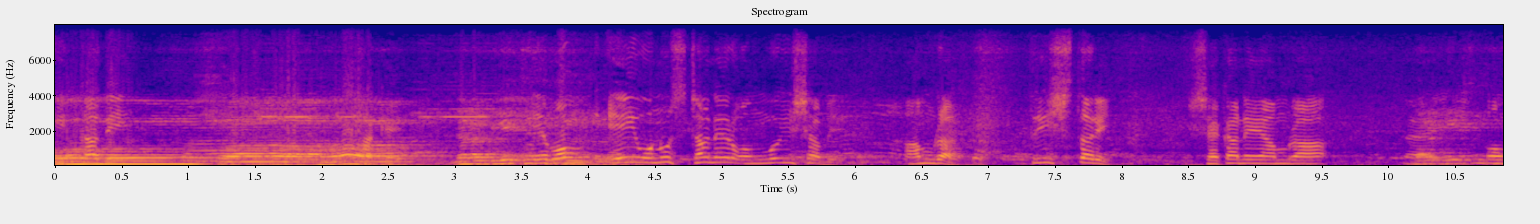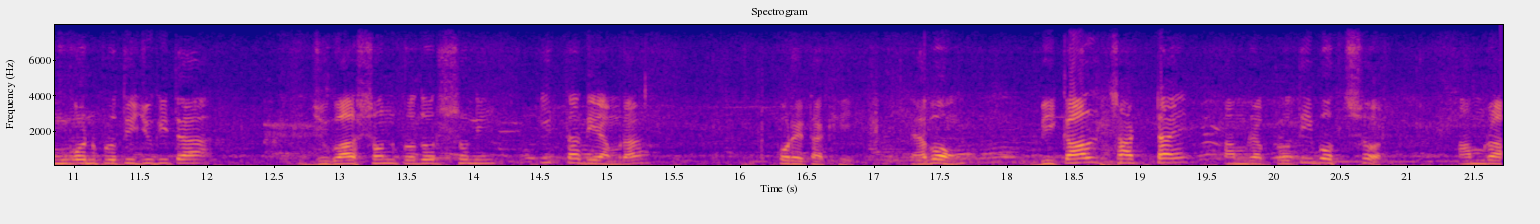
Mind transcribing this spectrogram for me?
ইত্যাদি থাকে। এবং এই অনুষ্ঠানের অঙ্গ হিসাবে আমরা ত্রিশ তারিখ, সেখানে আমরা অঙ্কন প্রতিযোগিতা যোগাসন প্রদর্শনী ইত্যাদি আমরা করে থাকি। এবং বিকাল চারটায় আমরা প্রতি বৎসর আমরা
